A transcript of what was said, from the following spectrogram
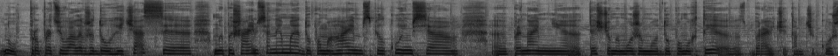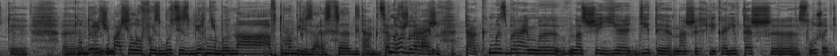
ну, пропрацювали вже довгий час. Е, Ми пишаємося ними, допомагаємо, спілкуємося. Принаймні, те, що ми можемо допомогти, збираючи там чи кошти. Ну, до речі, бачили у Фейсбуці збір ніби на автомобіль зараз. Це так, це ми також для збираємо. ваших. Так, ми збираємо. У нас ще є діти наших лікарів, теж е, служать.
